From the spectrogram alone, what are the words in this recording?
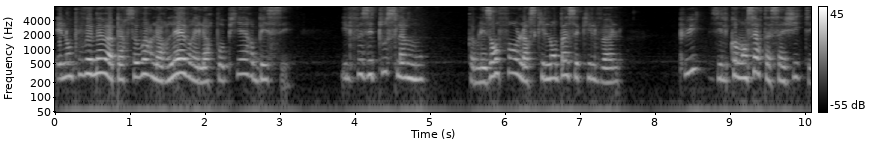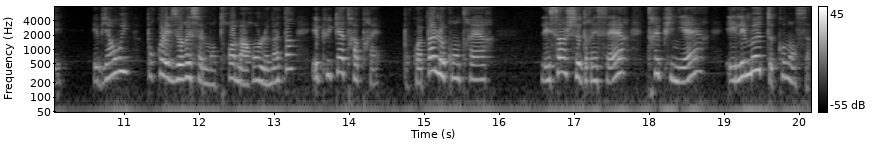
et l'on pouvait même apercevoir leurs lèvres et leurs paupières baissées. Ils faisaient tous la moue, comme les enfants lorsqu'ils n'ont pas ce qu'ils veulent. Puis ils commencèrent à s'agiter. Eh bien oui, pourquoi ils auraient seulement trois marrons le matin et puis quatre après? Pourquoi pas le contraire? Les singes se dressèrent, trépignèrent, et l'émeute commença.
